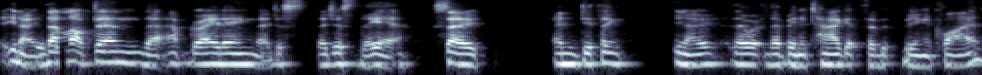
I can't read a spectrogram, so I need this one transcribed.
You know, mm. they're locked in, they're upgrading, they're just they're just there. So, and do you think you know they were they've been a target for being acquired?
